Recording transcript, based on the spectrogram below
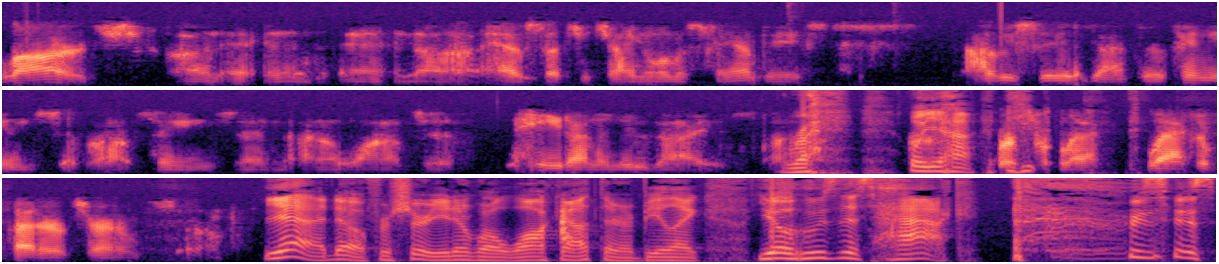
large uh, and, and uh, have such a ginormous fan base, obviously they've got their opinions about things, and I don't want them to hate on the new guys. Uh, right. Well, yeah. For, for lack, lack of better terms. So. Yeah, no, for sure. You don't want to walk out there and be like, "Yo, who's this hack? who's this?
